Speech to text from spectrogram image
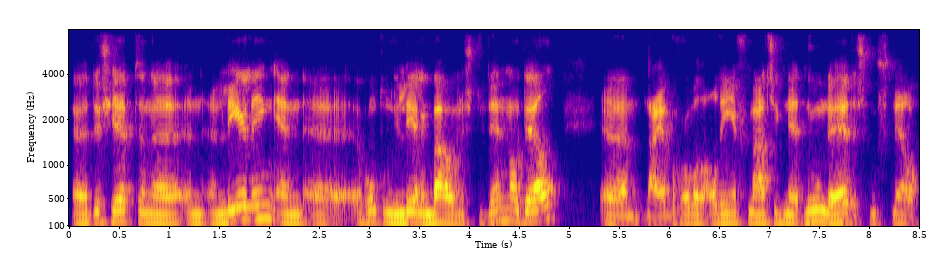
Dus je hebt een, een, een leerling en rondom die leerling bouwen we een studentmodel. nou ja, bijvoorbeeld al die informatie die ik net noemde. Hè, dus hoe snel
